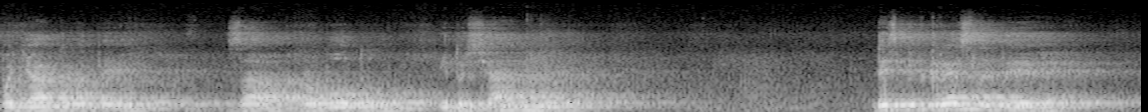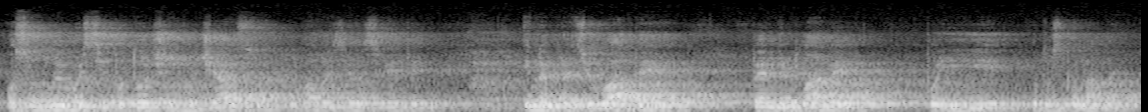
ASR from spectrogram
подякувати за роботу і досягнення, десь підкреслити особливості поточного часу у галузі освіти і напрацювати певні плани по її удосконаленню.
